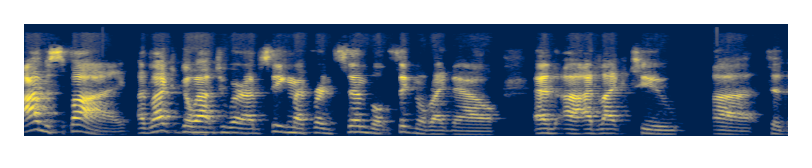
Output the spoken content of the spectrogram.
I'm a spy. I'd like to go out to where I'm seeing my friend symbol signal right now, and uh, I'd like to uh, to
